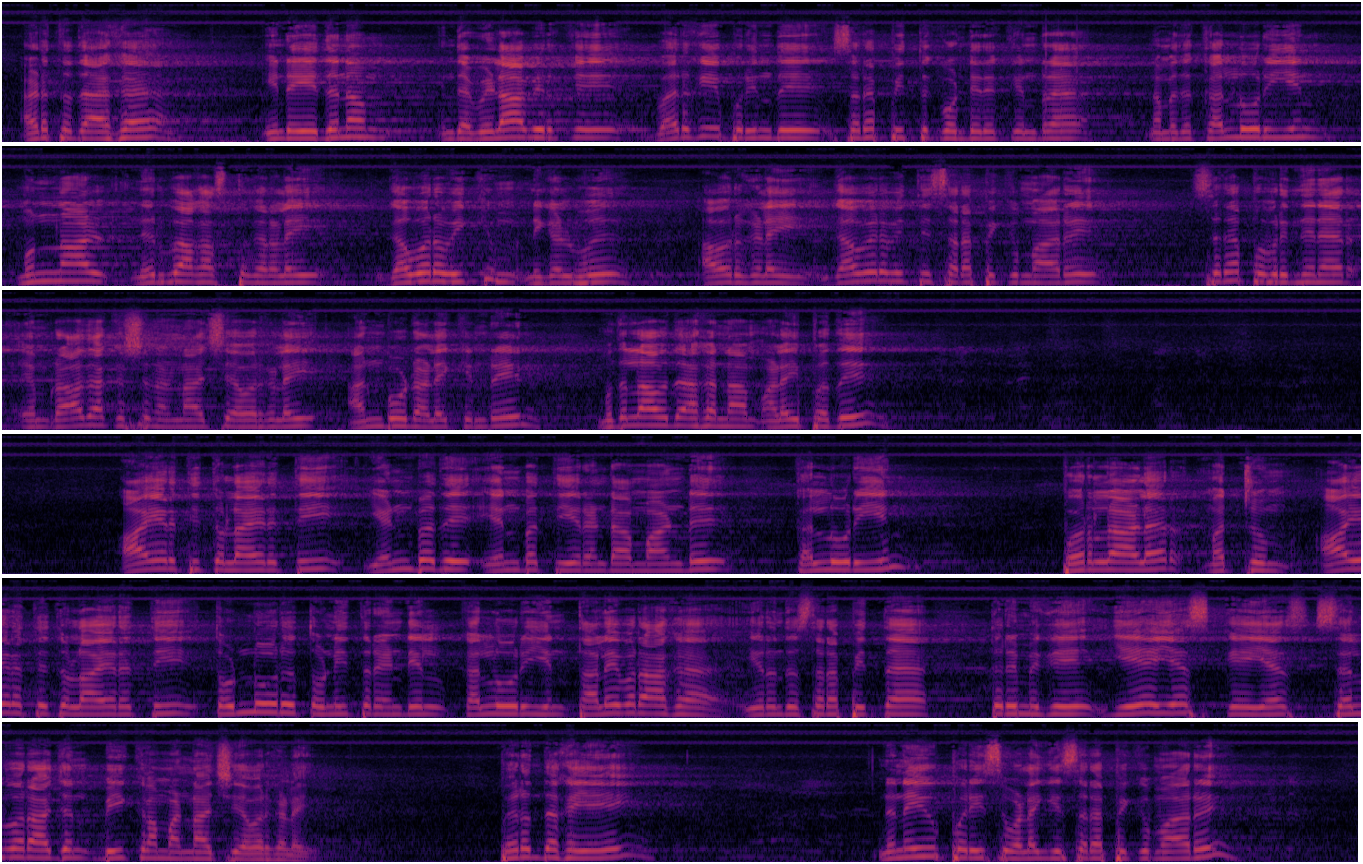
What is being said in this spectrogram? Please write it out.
அடுத்ததாக இன்றைய தினம் இந்த விழாவிற்கு வருகை புரிந்து சிறப்பித்து கொண்டிருக்கின்ற நமது கல்லூரியின் முன்னாள் நிர்வாகஸ்தர்களை கௌரவிக்கும் நிகழ்வு அவர்களை கௌரவித்து சிறப்பிக்குமாறு சிறப்பு விருந்தினர் எம். ராதாகிருஷ்ணன் அண்ணாச்சி அவர்களை அன்போடு அழைக்கின்றேன். முதலாவதாக நாம் அழைப்பது ஆயிரத்தி தொள்ளாயிரத்தி எண்பது எண்பத்தி இரண்டாம் ஆண்டு கல்லூரியின் பொருளாளர் மற்றும் ஆயிரத்தி தொள்ளாயிரத்தி தொண்ணூறு தொண்ணூற்றி ரெண்டில் கல்லூரியின் தலைவராக இருந்து சிறப்பித்த திருமிகு ஏஎஸ்கேஎஸ் செல்வராஜன் பிகாம் அண்ணாச்சி அவர்களை பெருந்தகையை நினைவு பரிசு வழங்கி சிறப்பிக்குமாறு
